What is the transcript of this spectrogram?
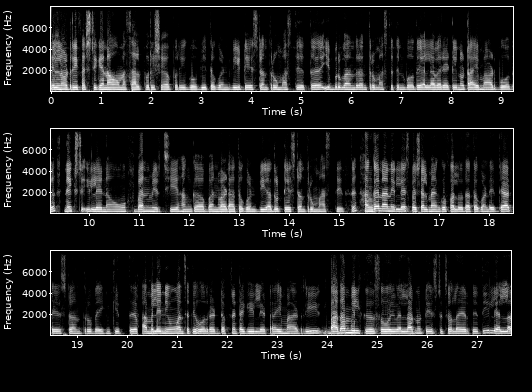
ಇಲ್ಲಿ ನೋಡ್ರಿ ಫಸ್ಟ್ಗೆ ನಾವು ಮಸಾಲ ಪುರಿ, ಶೇವ್ ಪುರಿ, ಗೋಬಿ ತಗೊಂಡ್ವಿ. ಟೇಸ್ಟ್ ಅಂತೂ ಮಸ್ತ್ ಇತ್ತು. ಇಬ್ರು ಬಂದ್ರಂತ್ರು ಮಸ್ತ್ ತಿನ್ಬಹುದು ಎಲ್ಲಾ ವೆರೈಟಿನು ಟ್ರೈ ಮಾಡ್ಬೋದು. ನೆಕ್ಸ್ಟ್ ಇಲ್ಲೇ ನಾವು ಬನ್ ಮಿರ್ಚಿ, ಹಂಗ ಬನ್ ವಡ ತಗೊಂಡ್ವಿ. ಅದು ಟೇಸ್ಟ್ ಅಂತೂ ಮಸ್ತ್ ಇತ್ತು. ಹಂಗ ನಾನು ಇಲ್ಲೇ ಸ್ಪೆಷಲ್ ಮ್ಯಾಂಗೋ ಫಲೂದಾ ತಗೊಂಡಿದ್ದೆ. ಟೇಸ್ಟ್ ಅಂತೂ ಬೆಂಕಿತ್ತು. ಆಮೇಲೆ ನೀವು ಒಂದ್ಸತಿ ಹೋದ್ರೆ ಡೆಫಿನೆಟ್ ಆಗಿ ಇಲ್ಲೇ ಟ್ರೈ ಮಾಡ್ರಿ. ಬಾದಾಮ್ ಮಿಲ್ಕ್ ಸೊ ಇವೆಲ್ಲಾನು ಟೇಸ್ಟ್ ಚಲೋ ಇರ್ತೈತಿ. ಇಲ್ಲಿ ಎಲ್ಲಾ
